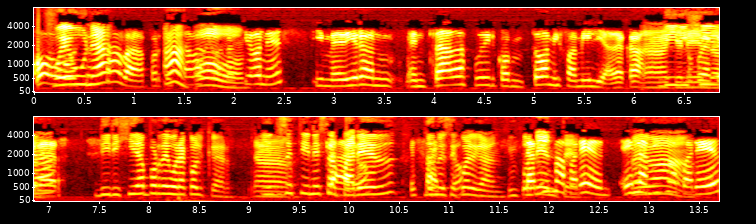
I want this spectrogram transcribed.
oh, fue una... estaba, porque ah, estaba oh. de vacaciones y me dieron entradas, pude ir con toda mi familia de acá. Ah, dirigida, dirigida por Deborah Colker. Y ah. entonces tiene esa pared donde se cuelgan. La misma pared, es la misma pared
